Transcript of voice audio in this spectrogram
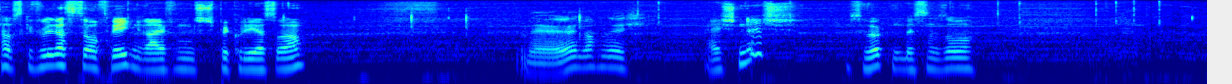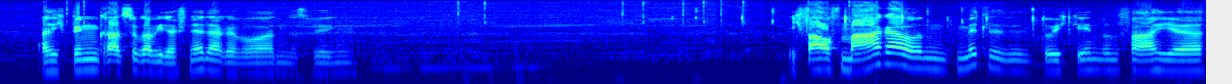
Ich habe das Gefühl, dass du auf Regenreifen spekulierst, oder? Nö, noch nicht. Echt nicht? Es wirkt ein bisschen so. Also ich bin gerade sogar wieder schneller geworden, deswegen. Ich fahre auf mager und mittel durchgehend und fahre hier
